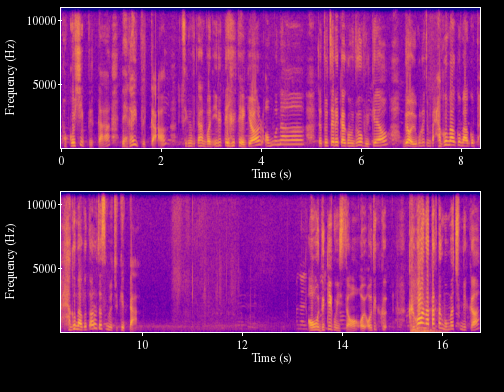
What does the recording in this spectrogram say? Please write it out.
벚꽃이 이쁠까? 내가 이쁠까? 지금부터 한번 1대1 대결. 어머나. 자, 돗자리 깔고 한번 누워볼게요. 내 얼굴을 좀 마구마구 마구 마구마구 떨어졌으면 좋겠다. 어, 느끼고 있어. 어, 어디 그, 그거 하나 딱딱 못 맞춥니까?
